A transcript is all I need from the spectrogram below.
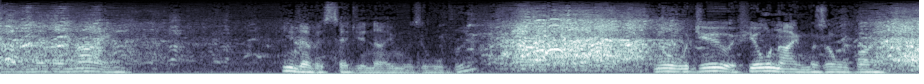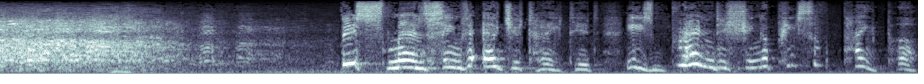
Another name. You never said your name was Aubrey. Nor would you if your name was Aubrey. This man seems agitated. He's brandishing a piece of paper.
